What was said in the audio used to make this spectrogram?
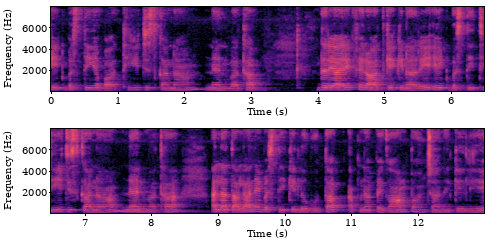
एक बस्ती या बात थी, जिसका नाम नैनवा था। दरियाए फ़रात के किनारे एक बस्ती थी, जिसका नाम नैनवा था। अल्लाह ताला ने बस्ती के लोगों तक अपना पैगाम पहुँचाने के लिए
